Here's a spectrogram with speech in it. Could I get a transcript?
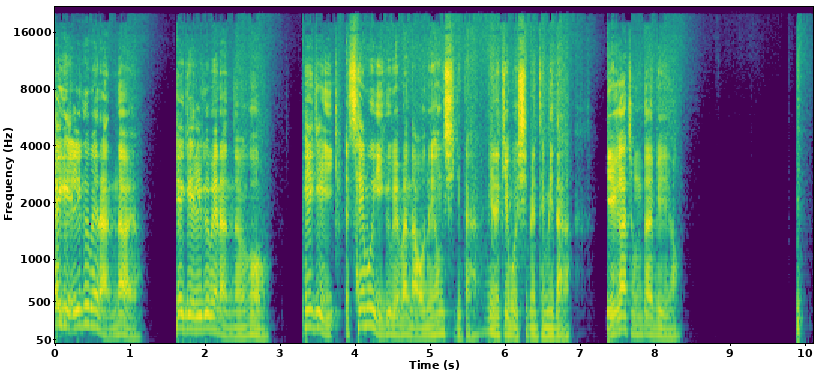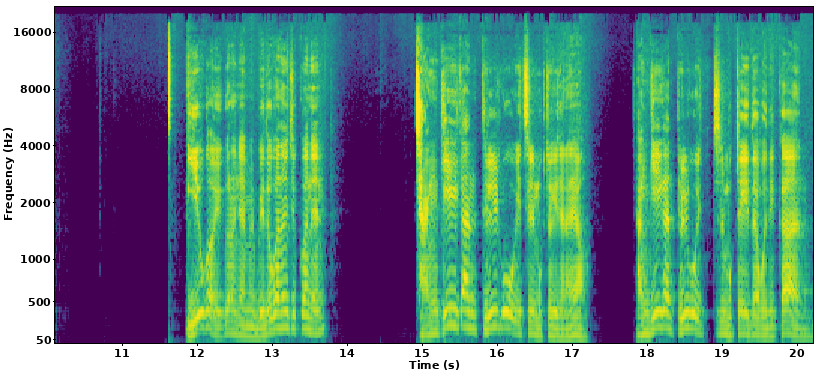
회계 1급에는 안 나와요. 회계 1급에는 안 나오고 회계 이- 세무 2급에만 나오는 형식이다. 이렇게 보시면 됩니다. 얘가 정답이에요. 이유가 왜 그러냐면 매도 가능 증권은 장기간 들고 있을 목적이잖아요. 장기간 들고 있을 목적이다 보니까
